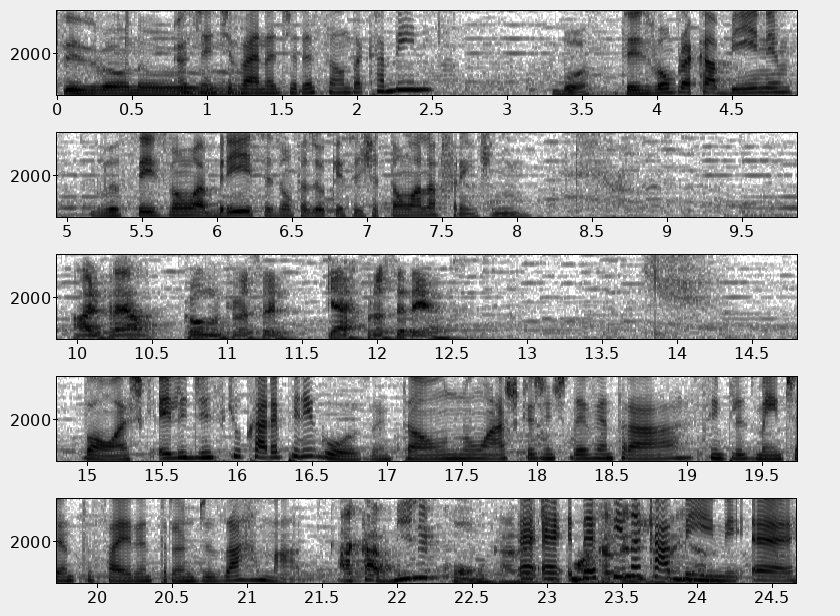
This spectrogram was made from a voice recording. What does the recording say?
Vocês vão no. A gente vai na direção da cabine. Boa. Vocês vão pra cabine, vocês vão abrir, vocês vão fazer o quê? Vocês já estão lá na frente. né? Olho pra ela. Como que você quer proceder? Bom, acho que ele disse que o cara é perigoso, então não acho que a gente deve entrar simplesmente entra, sair entrando desarmado. A cabine é como, cara? É, é, tipo uma defina a de cabine. É,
